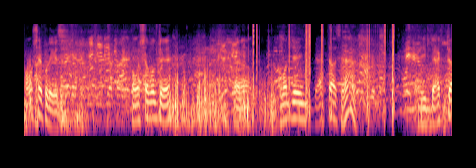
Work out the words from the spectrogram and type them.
সমস্যায় পড়ে গেছি। সমস্যা বলতে আমার যে এই ব্যাগটা আছে হ্যাঁ? এই ব্যাগটা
